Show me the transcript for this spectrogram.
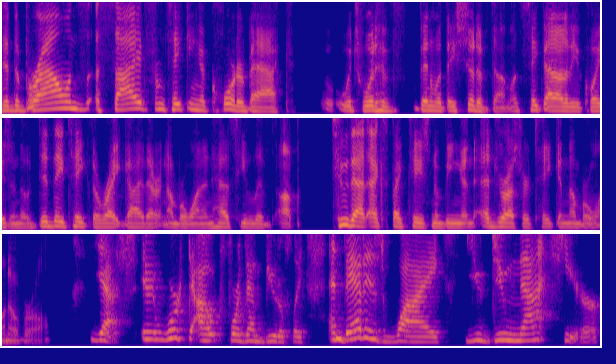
did the Browns, aside from taking a quarterback, which would have been what they should have done, let's take that out of the equation though. Did they take the right guy there at number one? And has he lived up to that expectation of being an edge rusher taken number one overall? Yes, it worked out for them beautifully. And that is why you do not hear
